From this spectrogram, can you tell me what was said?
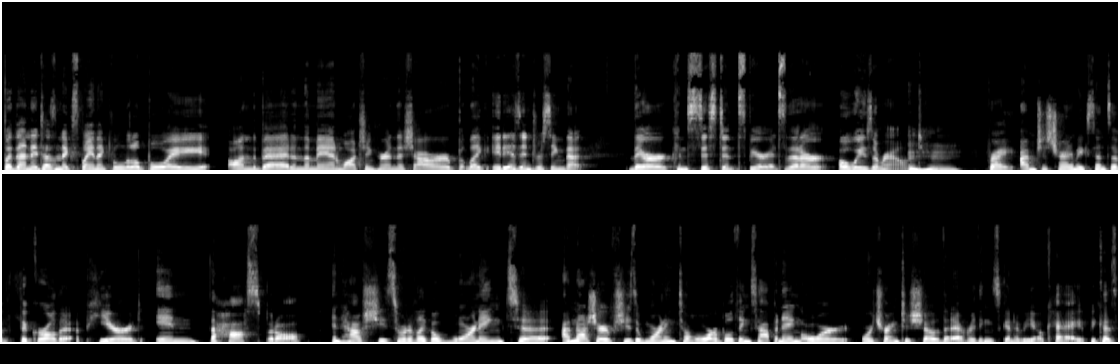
But then it doesn't explain like the little boy on the bed and the man watching her in the shower. But like, it is interesting that there are consistent spirits that are always around. Mm-hmm. Right. I'm just trying to make sense of the girl that appeared in the hospital and how she's sort of like a warning to I'm not sure if she's a warning to horrible things happening or or trying to show that everything's going to be okay because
